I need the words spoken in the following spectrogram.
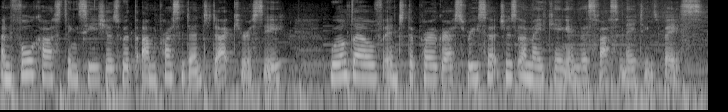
and forecasting seizures with unprecedented accuracy, we'll delve into the progress researchers are making in this fascinating space.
